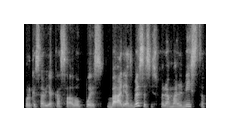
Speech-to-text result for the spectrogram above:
porque se había casado pues varias veces y eso era mal visto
